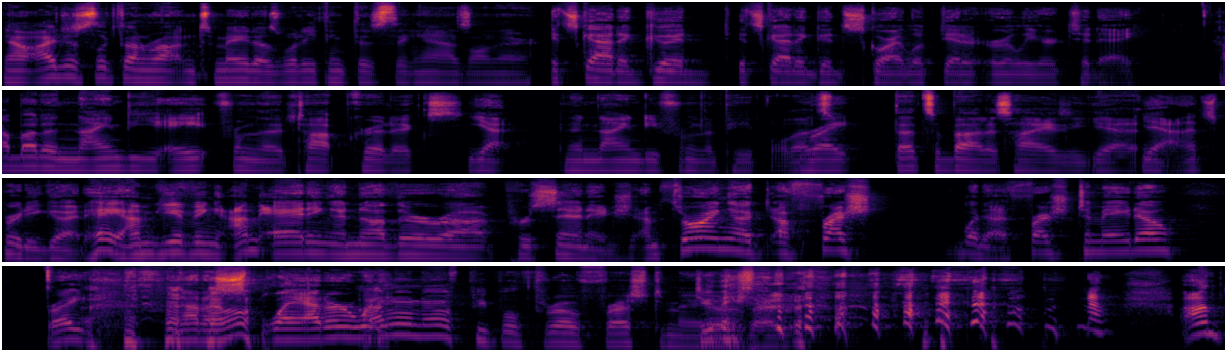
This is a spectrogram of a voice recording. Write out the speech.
Now, I just looked on Rotten Tomatoes. What do you think this thing has on there? It's got a good. It's got a good score. I looked at it earlier today. How about a 98 from the top critics Yeah, and a 90 from the people? That's, Right. That's about as high as you get. yeah, that's pretty good. Hey, I'm giving. I'm adding another uh, percentage. I'm throwing a, a fresh. What a fresh tomato, right? Not a splatter. What, I don't know if people throw fresh tomatoes. Do they? at I'm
